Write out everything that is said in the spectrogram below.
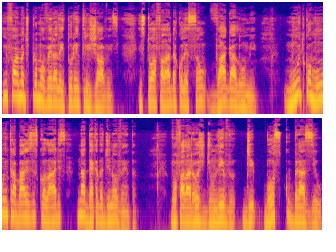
em forma de promover a leitura entre jovens. Estou a falar da coleção Vagalume, muito comum em trabalhos escolares na década de 90. Vou falar hoje de um livro de Bosco Brasil,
